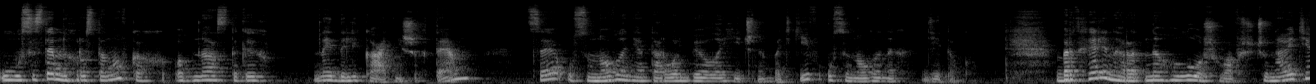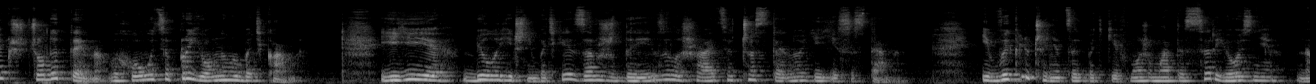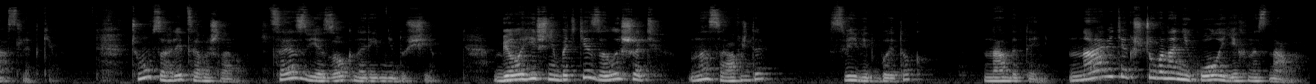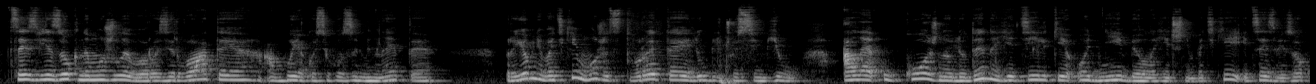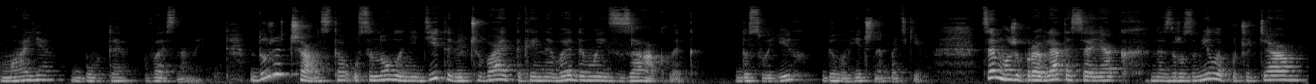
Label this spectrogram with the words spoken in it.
У системних розстановках одна з таких найделікатніших тем це усиновлення та роль біологічних батьків усиновлених діток. Берт Хелінгер наголошував, що навіть якщо дитина виховується прийомними батьками, її біологічні батьки завжди залишаються частиною її системи. І виключення цих батьків може мати серйозні наслідки. Чому взагалі це важливо? Це зв'язок на рівні душі. Біологічні батьки залишать назавжди свій відбиток на дитині, навіть якщо вона ніколи їх не знала. Цей зв'язок неможливо розірвати або якось його замінити. Прийомні батьки можуть створити люблячу сім'ю, але у кожної людини є тільки одні біологічні батьки, і цей зв'язок має бути визнаний. Дуже часто усиновлені діти відчувають такий невидимий заклик до своїх біологічних батьків. Це може проявлятися як незрозуміле почуття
